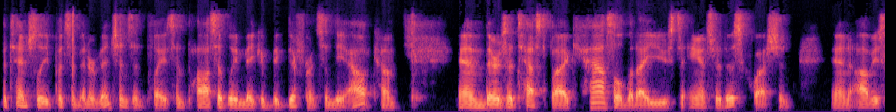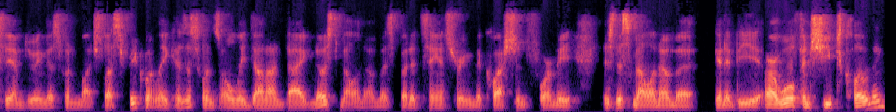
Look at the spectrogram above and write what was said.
potentially put some interventions in place and possibly make a big difference in the outcome. And there's a test by Castle that I use to answer this question. And obviously, I'm doing this one much less frequently because this one's only done on diagnosed melanomas, but it's answering the question for me is this melanoma going to be a wolf in sheep's clothing,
